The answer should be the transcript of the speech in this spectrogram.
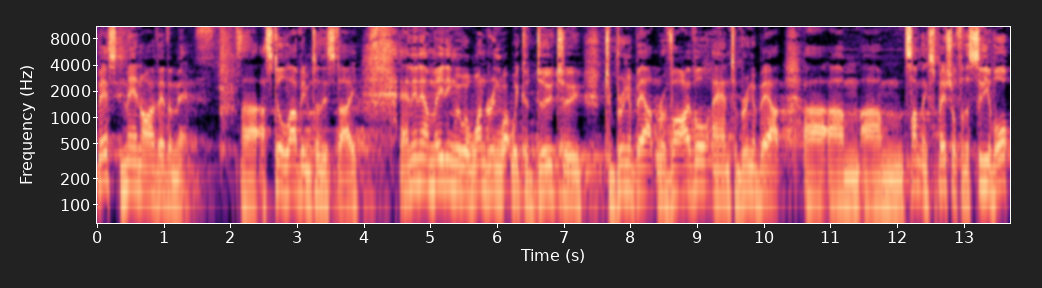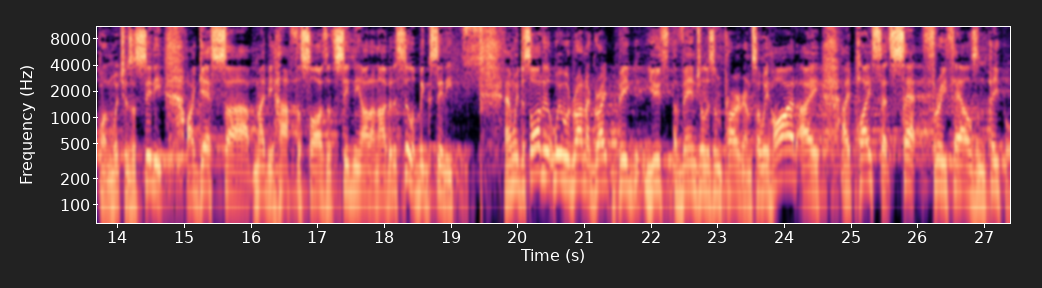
best men I've ever met. Uh, I still love him to this day. And in our meeting, we were wondering what we could do to to bring about revival and to bring about uh, um, um, something special for the city of Auckland, which is a city, I guess, uh, maybe half the size of Sydney. I don't know, but it's still a big city. And we decided that we would run a great big youth evangelism program. So we hired a, a place that sat 3,000 people.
